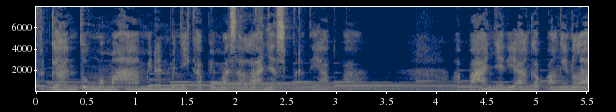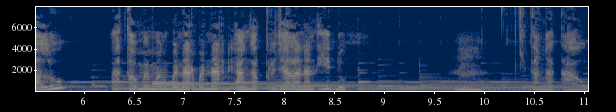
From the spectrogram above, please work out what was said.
Tergantung memahami dan menyikapi masalahnya seperti apa. Apa hanya dianggap angin lalu atau memang benar-benar dianggap perjalanan hidup? Hmm, kita nggak tahu.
